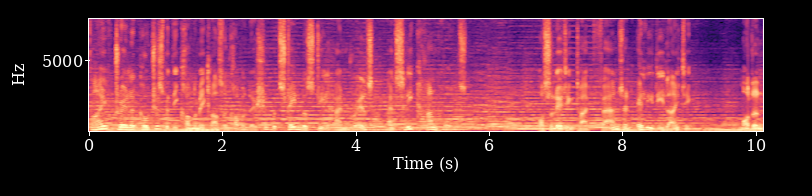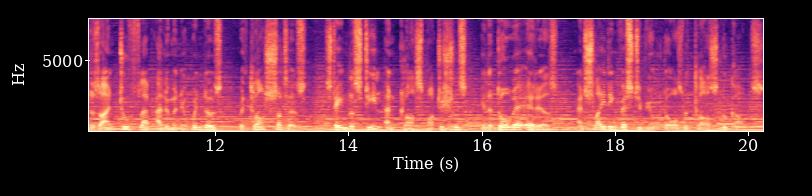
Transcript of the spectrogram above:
five trailer coaches with economy class accommodation with stainless steel handrails and sleek handholds, oscillating type fans and LED lighting, Modern design two-flap aluminium windows with glass shutters, stainless steel and glass partitions in the doorway areas and sliding vestibule doors with glass lookouts.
